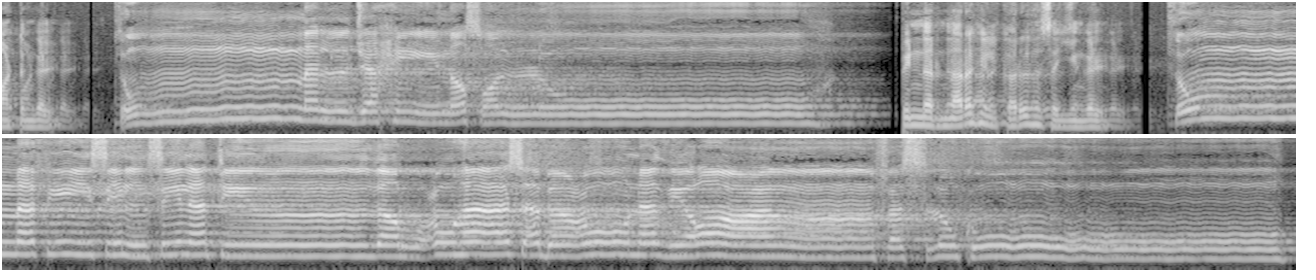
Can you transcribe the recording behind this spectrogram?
மாட்டுங்கள் ثم الجحيم صلوه பின்னர் நரகில் கருக செய்யுங்கள் ثم في سلسلة ذرعها سبعون ذراعا فاسلكوه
